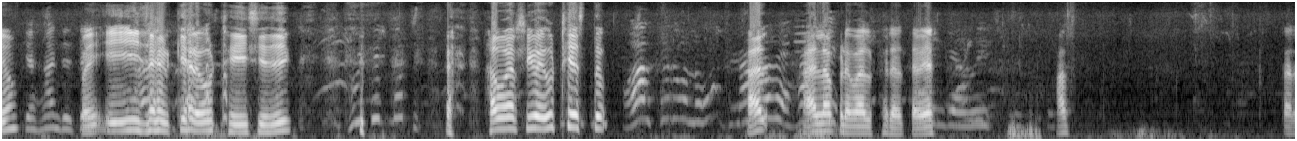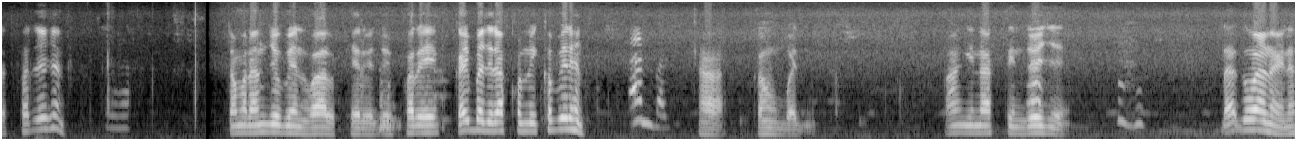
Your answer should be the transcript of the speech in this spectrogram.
એમ? કે હાંજે ભાઈ એ જાણ ક્યારે ઉઠે છે જી? સવાર સિવાય ઉઠે જ તો. વાલ ફેરવાનું હું હાલ હાલ આપણે વાલ ફેરવતા વેર હાલ. તારે ફરજે છે ને? તમારા અંજુબેન વાલ ફેરવે છે. ફરે કઈ બાજુ રાખવાનું એ ખબર હે ને? હા કહું બાજુ. ભાંગી નાખતી ને જોઈજે દાગવાનો ને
